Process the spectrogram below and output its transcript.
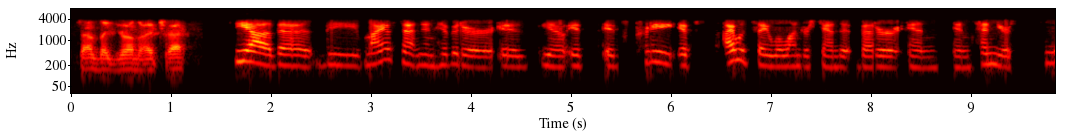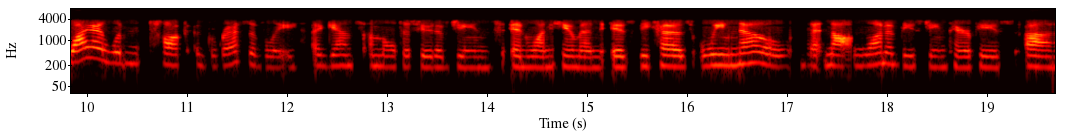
it sounds like you're on the right track. Yeah, the the myostatin inhibitor is, you know, it's it's pretty. It's I would say we'll understand it better in in 10 years why I wouldn't talk aggressively against a multitude of genes in one human is because we know that not one of these gene therapies uh,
